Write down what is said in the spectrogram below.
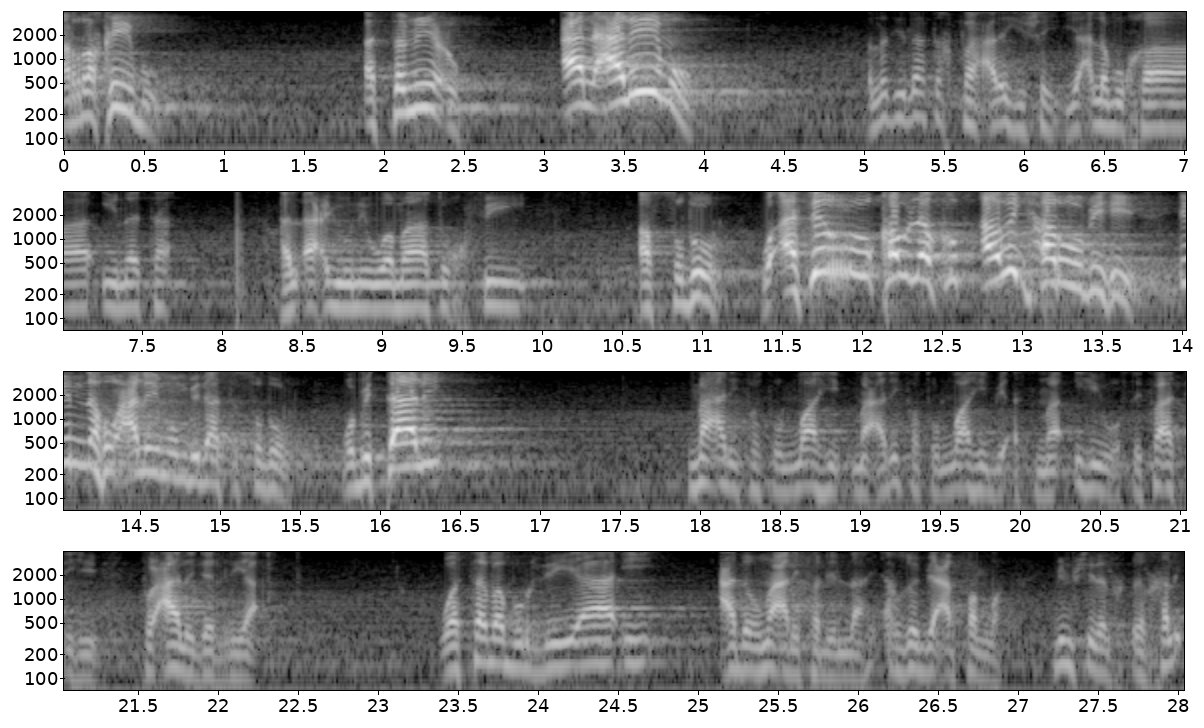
الرقيب السميع العليم الذي لا تخفى عليه شيء يعلم خائنة الأعين وما تخفي الصدور. وأسروا قولكم أو اجهروا به إنه عليم بذات الصدور. وبالتالي معرفة الله معرفة الله بأسمائه وصفاته تعالج الرياء. وسبب الرياء عدم معرفة لله. يخزو بيعرف الله. بيمشي للخلق.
